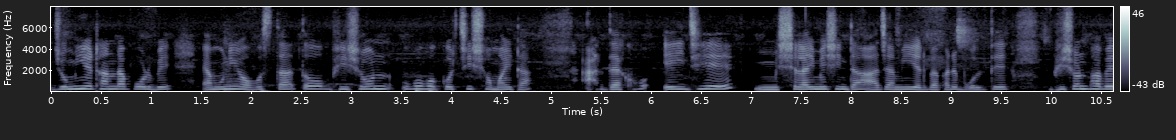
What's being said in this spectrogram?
জমিয়ে ঠান্ডা পড়বে, এমনই অবস্থা। তো ভীষণ উপভোগ করছি সময়টা। আর দেখো, এই যে সেলাই মেশিনটা আজ আমি এর ব্যাপারে বলতে ভীষণভাবে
